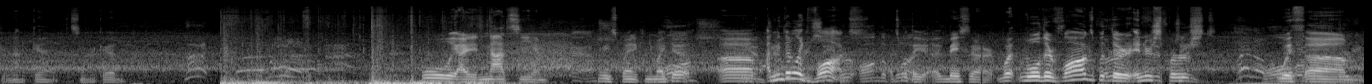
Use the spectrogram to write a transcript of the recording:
You're not good. It's not good. Holy, I did not see him. Let me explain it? Can you mic it? Uh, I mean, they're like vlogs. receiver on the That's what they uh, basically are. What, well, they're vlogs, but they're Third and 15. interspersed with um,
